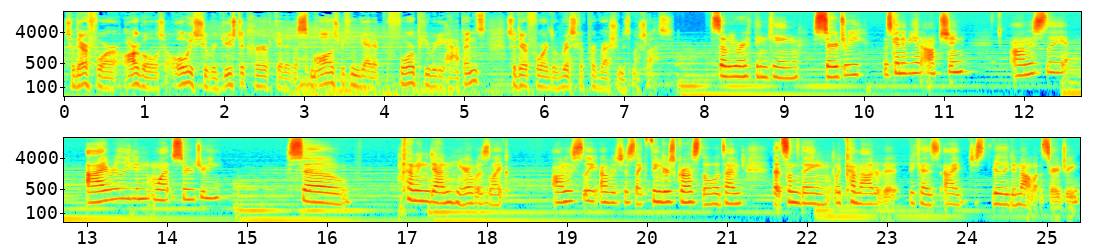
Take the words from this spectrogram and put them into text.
So therefore, our goals are always to reduce the curve, get it as small as we can get it before puberty happens. So therefore, the risk of progression is much less. So we were thinking surgery was going to be an option. Honestly, I really didn't want surgery. So coming down here was like, honestly, I was just like fingers crossed the whole time that something would come out of it because I just really did not want surgery.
